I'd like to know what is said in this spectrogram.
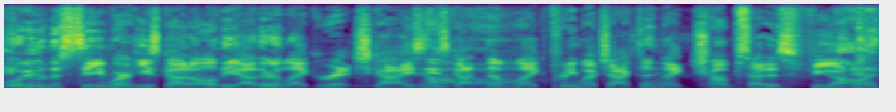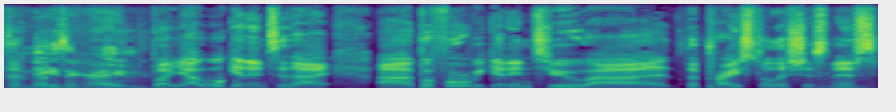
well, even the scene where he's got all the other like rich guys and he's got them like pretty much acting like chumps at his feet. oh, it's amazing, right? But yeah, we'll get into that. Uh, before we get into uh, the price deliciousness,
